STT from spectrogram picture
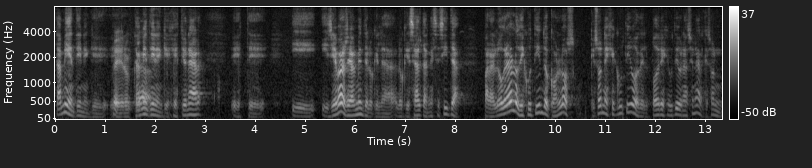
También tienen que, eh, también tienen que gestionar este, y, y llevar realmente lo que, la, lo que Salta necesita para lograrlo discutiendo con los que son ejecutivos del Poder Ejecutivo Nacional, que son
